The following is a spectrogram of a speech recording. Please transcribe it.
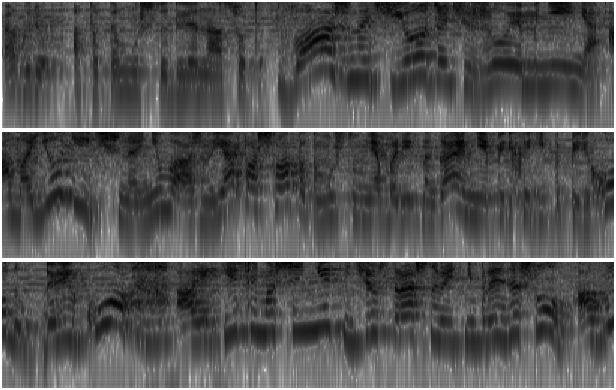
Я говорю, а потому что для нас вот важно чье-то чужое мнение, а мое личное не важно. Я пошла, потому что у меня болит нога, и мне переходить по переходу далеко. А если машин нет, ничего страшного ведь не произошло. А вы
